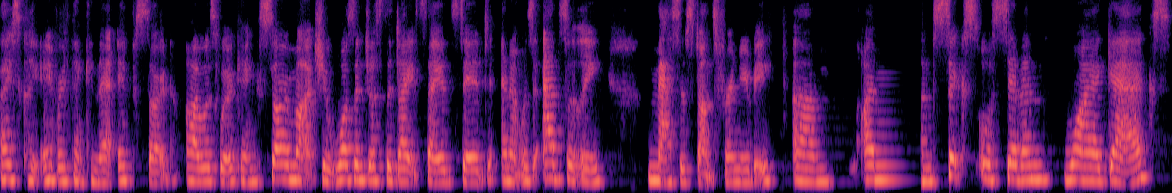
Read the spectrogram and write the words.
basically everything in that episode. I was working so much. It wasn't just the dates they had said, and it was absolutely massive stunts for a newbie. Um, I'm six or seven wire gags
